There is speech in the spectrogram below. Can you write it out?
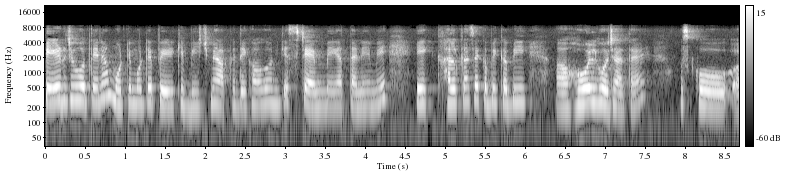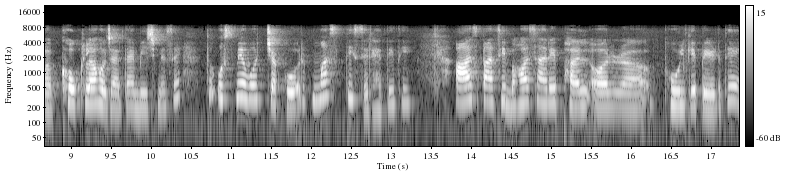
पेड़ जो होते हैं ना मोटे मोटे पेड़ के बीच में, आपने देखा होगा उनके स्टेम में या तने में एक हल्का सा कभी कभी होल हो जाता है। उसको खोखला हो जाता है बीच में से तो उसमें वो चकोर मस्ती से रहती थी। आसपास ही बहुत सारे फल और फूल के पेड़ थे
